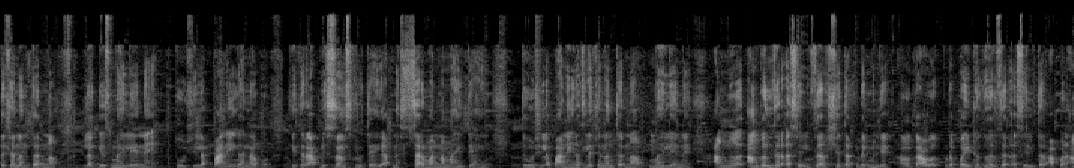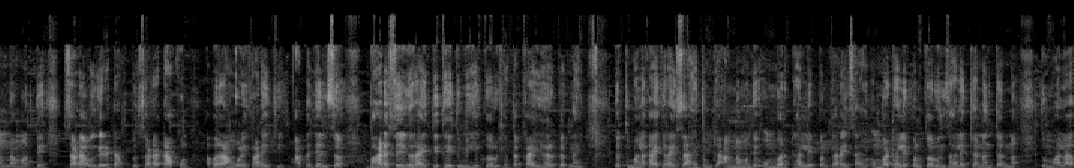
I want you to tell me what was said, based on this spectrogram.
त्याच्यानंतरनं लगेच महिलेने तुळशीला पाणी घालावं. ही तर आपली संस्कृती आहे आपल्या सर्वांना माहिती आहे. तुळशीला पाणी घातल्याच्या नंतर ना महिलेने अंग अंगण जर असेल जर शेताकडे म्हणजे गावाकडं बैठं घर जर असेल तर आपण अंगणामध्ये सडा वगैरे टाकतो. सडा टाकून आपण रांगोळी काढायची. आता ज्यांचं भाड्याचंही घर आहे तिथेही तुम्ही हे करू शकता काही हरकत नाही. तर तुम्हाला काय करायचं आहे तुमच्या अंगणामध्ये उंबरठा लेपन करायचं आहे. उंबरठा लेपन करून झाल्याच्या नंतरनं तुम्हाला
